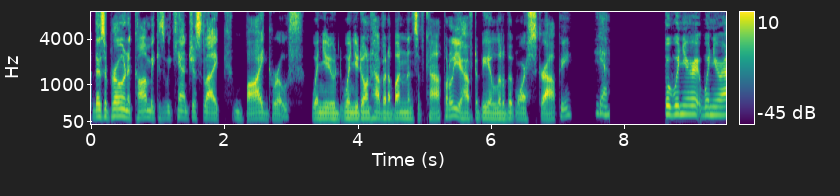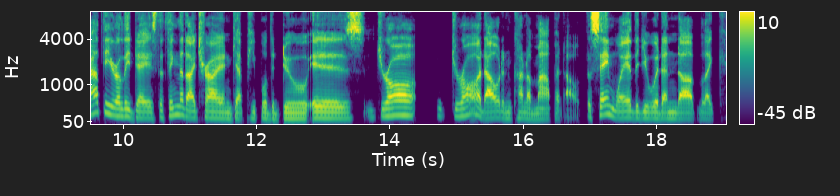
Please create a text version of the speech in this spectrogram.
there's a pro and a con because we can't just like buy growth when you when you don't have an abundance of capital. You have to be a little bit more scrappy. But when you're when you're at the early days, the thing that I try and get people to do is draw draw it out and kind of map it out. The same way that you would end up like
